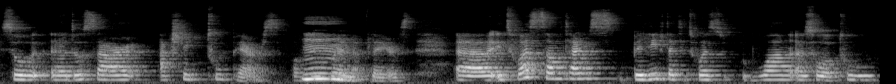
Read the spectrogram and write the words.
so uh, those are actually two pairs of mm. players. Uh, it was sometimes believed that it was one, uh, so two,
